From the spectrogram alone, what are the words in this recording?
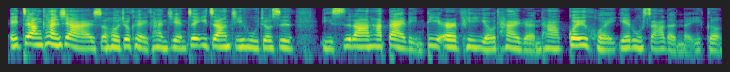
诶，这样看下来的时候，就可以看见这一章几乎就是以斯拉他带领第二批犹太人他归回耶路撒冷的一个。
